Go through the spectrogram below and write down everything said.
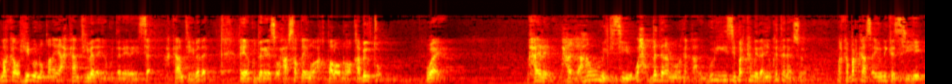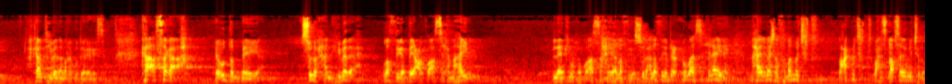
Marka hibuu noqonaya axkaamta hibada ayaa ku dareeraysa. Axkaamta hibada ayaa ku dareeraysa. Waxaa shardiga inuu aqbalo o dhaho qabiltu. Waaya maxaa yeelay xaqiiq ahaan uu milki siiyey. Wax bedelan muuna ka qaadan gurigiisii bar ka mida ayuu ka tanaasulay marka barkaas ayuu ninka siiyey. Axkaamta hibada marka ku dareeraysa. Ka asaga ah ee u dambeeya suluxan hibada ah lafdiga beyca ku asixi mahayo. Laakiin wuxuu ku asaxayaa lafdiga sulx lafdiga beyc wuxuu ku asixi laayahay maxaa yeele meeshan taban ma jirto. Lacag ma jirto. Wax la isdhaafsanaya ma jiro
